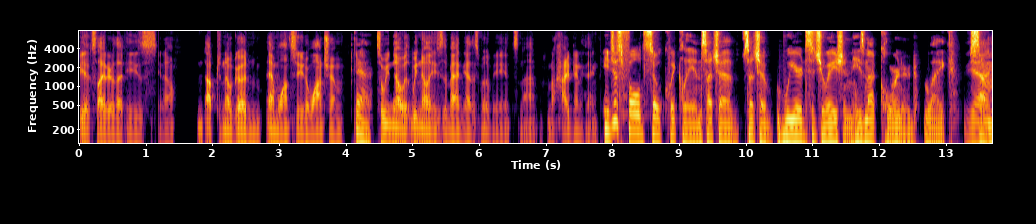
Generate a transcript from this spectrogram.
Felix Leiter that he's you know up to no good and, wants you to watch him. Yeah. So we know we know he's the bad guy. This movie. It's not I'm not hiding anything. he just folds so quickly in such a such a weird situation. He's not cornered like Yeah, some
